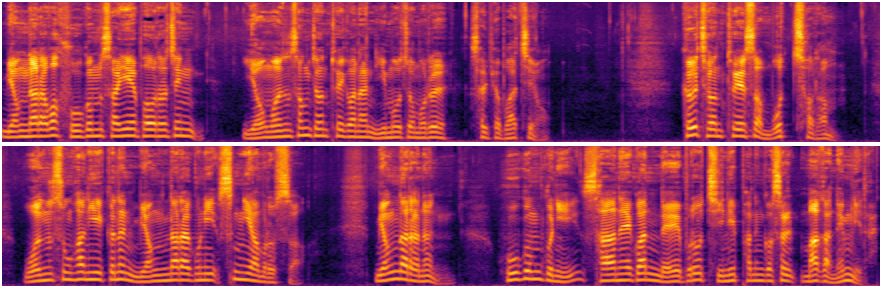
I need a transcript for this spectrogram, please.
명나라와 후금 사이에 벌어진 영원성 전투에 관한 이모저모를 살펴보았지요. 그 전투에서 모처럼 원숭환이 이끄는 명나라군이 승리함으로써 명나라는 후금군이 산해관 내부로 진입하는 것을 막아냅니다.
